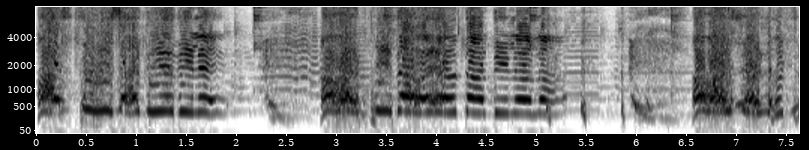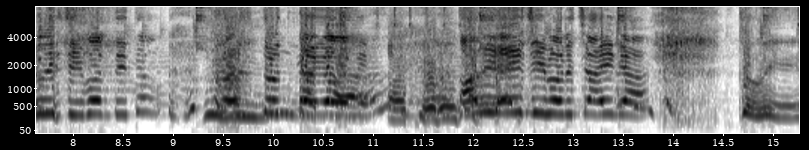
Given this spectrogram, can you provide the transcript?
আজ তুমি যা দিয়ে দিলে আমার পিতা হয়েও তা দিল না। আমার জন্য তুমি জীবন দিতে আমি এই জীবন চাই না। তুমি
